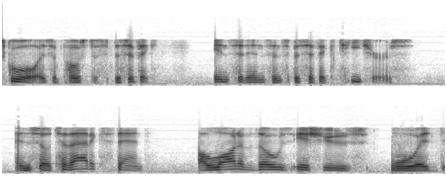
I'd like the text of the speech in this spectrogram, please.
school as opposed to specific incidents and specific teachers. And so, to that extent, a lot of those issues would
